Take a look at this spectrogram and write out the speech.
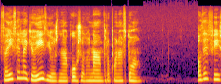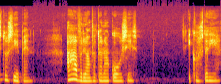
Θα ήθελα και ο ίδιος να ακούσω τον άνθρωπον αυτό. Ο δε Φίστος είπε «Αύριο θα τον ακούσεις». 23.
